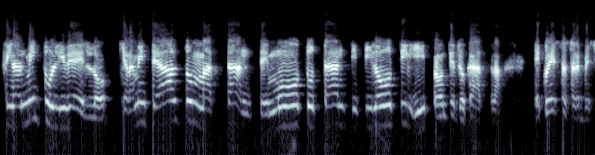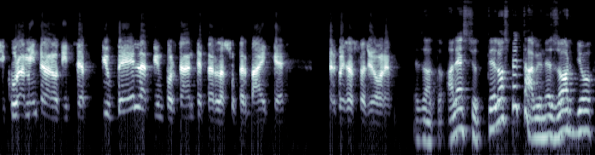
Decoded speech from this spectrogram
finalmente un livello chiaramente alto ma tante moto, tanti piloti lì pronti a giocarsela e questa sarebbe sicuramente la notizia più bella più importante per la Superbike per questa stagione. Esatto. Alessio, te lo aspettavi un esordio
